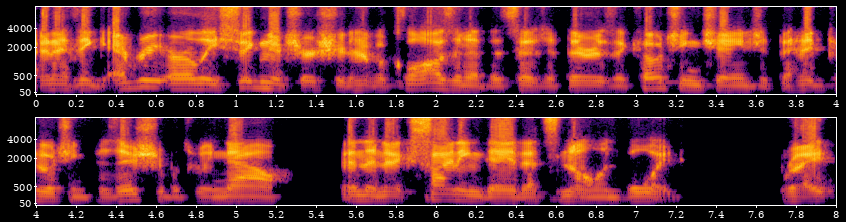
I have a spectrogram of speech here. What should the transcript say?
And I think every early signature should have a clause in it that says if there is a coaching change at the head coaching position between now and the next signing day, that's null and void, right?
